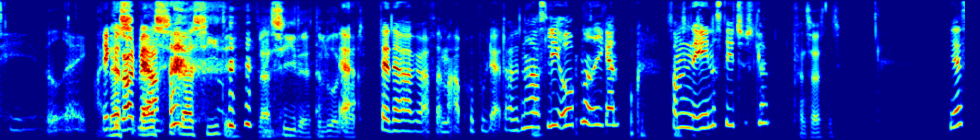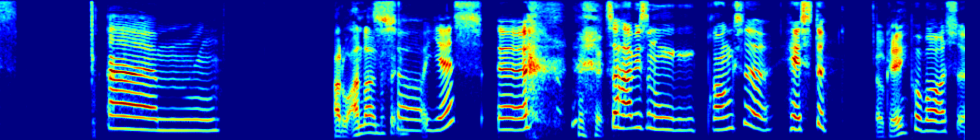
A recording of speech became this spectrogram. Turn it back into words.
Det ved jeg ikke. Ej, det lad kan os, godt være. Lad os, lad os sige det. Lad os sige det. Det lyder ja, godt. den er i hvert fald meget populær. Og den har også lige åbnet igen. Okay. Som den eneste i Tyskland. Fantastisk. Yes. Um, Har du andre anbefalinger? så yes. Uh, så har vi sådan nogle bronzeheste Okay. på vores uh,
